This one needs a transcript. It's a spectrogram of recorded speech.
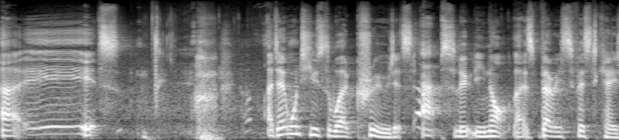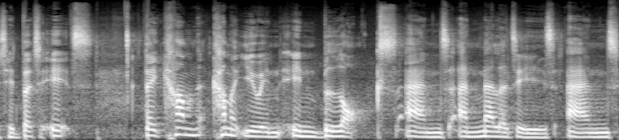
uh, it's. I don't want to use the word crude, it's absolutely not. That's very sophisticated, but it's they come come at you in in blocks and and melodies and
